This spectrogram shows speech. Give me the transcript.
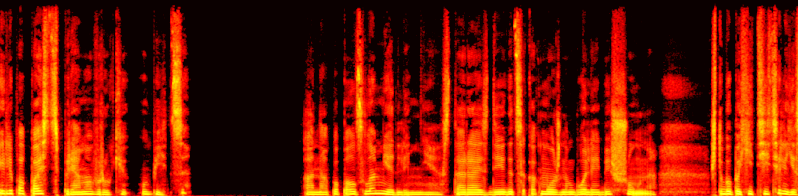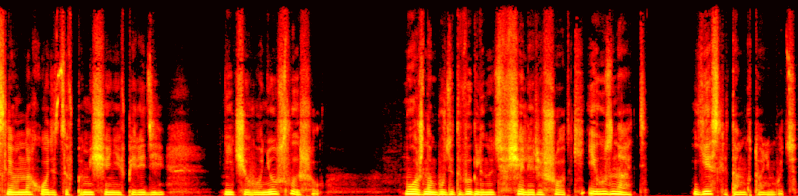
или попасть прямо в руки убийцы. Она поползла медленнее, стараясь двигаться как можно более бесшумно, чтобы похититель, если он находится в помещении впереди, ничего не услышал — можно будет выглянуть в щели решетки и узнать, есть ли там кто-нибудь.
